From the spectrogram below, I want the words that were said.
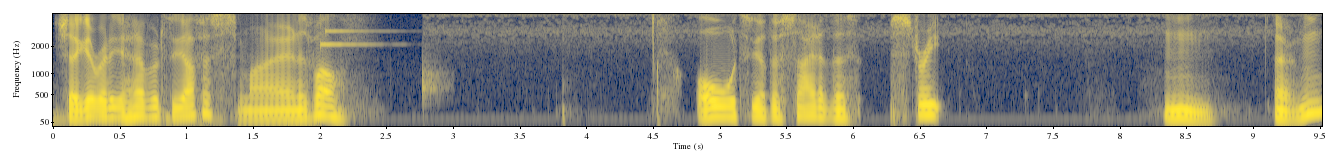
Should I get ready to head over to the office? Mine as well. Oh, it's the other side of the street. Hmm. Oh, hmm,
